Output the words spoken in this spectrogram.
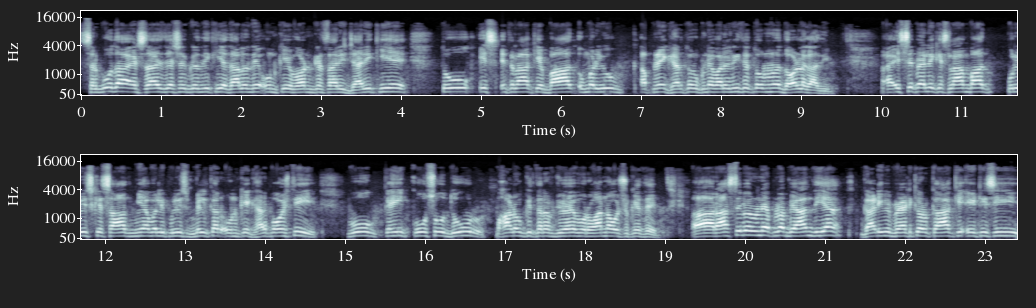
سرگودا انسدادی دہشت گردی کی عدالت نے ان کے وارنٹ گرفتاری جاری کیے۔ تو اس اطلاع کے بعد عمر یوب اپنے گھر تو رکنے والے نہیں تھے تو انہوں نے دوڑ لگا دی۔ اس سے پہلے کہ اسلام آباد پولیس کے ساتھ میاں والی پولیس مل کر ان کے گھر پہنچتی، وہ کہیں کوسوں دور پہاڑوں کی طرف جو ہے وہ روانہ ہو چکے تھے۔ راستے میں انہوں نے اپنا بیان دیا، گاڑی میں بیٹھ کے اور کہا کہ اے ٹی سی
